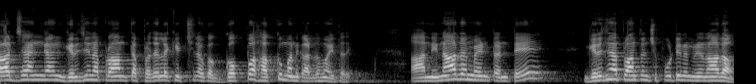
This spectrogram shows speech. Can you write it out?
రాజ్యాంగం గిరిజన ప్రాంత ప్రజలకు ఇచ్చిన ఒక గొప్ప హక్కు మనకు అర్థమవుతుంది. ఆ నినాదం ఏంటంటే గిరిజన ప్రాంతం నుంచి పుట్టిన నినాదం.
